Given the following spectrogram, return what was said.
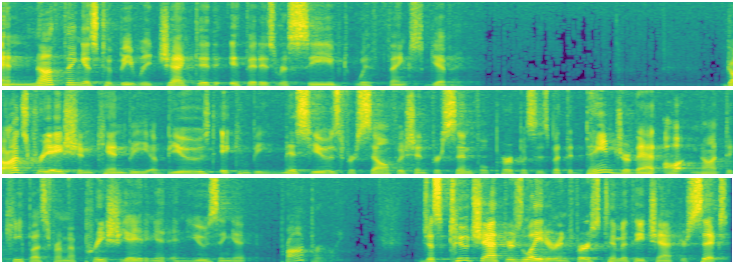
and nothing is to be rejected if it is received with thanksgiving. God's creation can be abused, it can be misused for selfish and for sinful purposes, but the danger of that ought not to keep us from appreciating it and using it properly. Just two chapters later, in 1 Timothy chapter 6,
